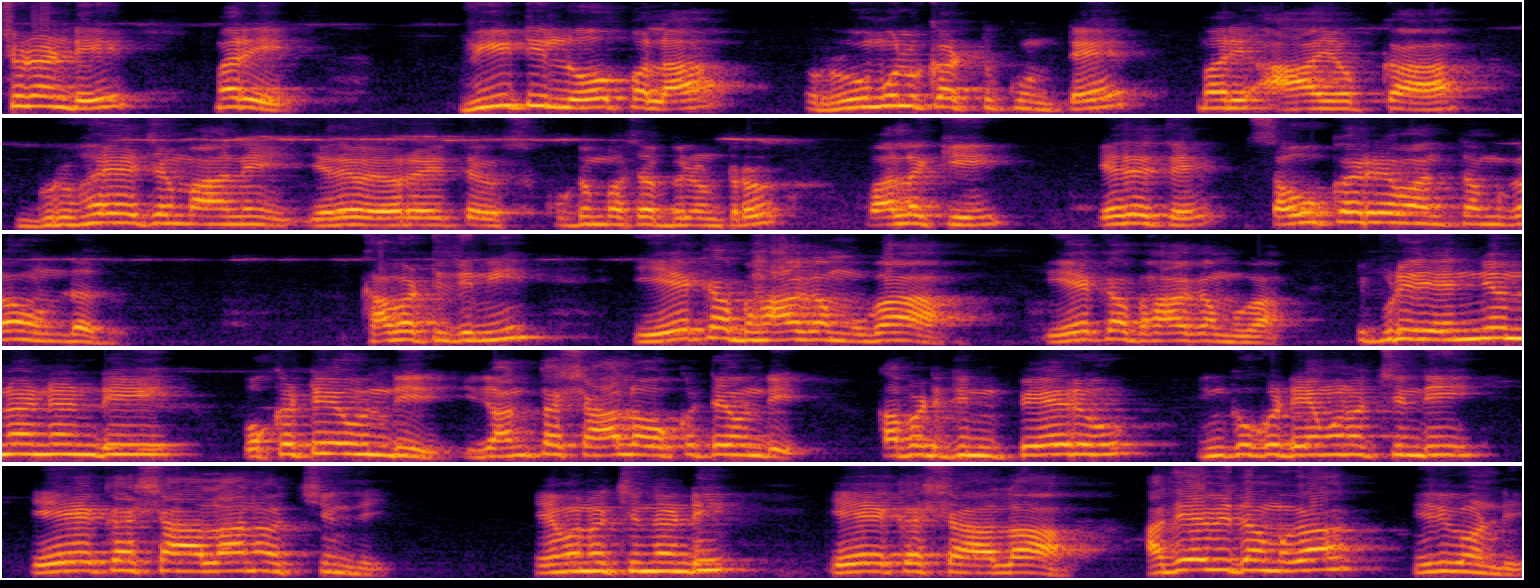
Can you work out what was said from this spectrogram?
చూడండి మరి వీటి లోపల రూములు కట్టుకుంటే మరి ఆ యొక్క గృహ యజమాని ఏదో ఎవరైతే కుటుంబ సభ్యులు ఉంటారో వాళ్ళకి ఏదైతే సౌకర్యవంతంగా ఉండదు. కాబట్టి దీని ఏకభాగముగా ఏకభాగముగా. ఇప్పుడు ఇది ఎన్ని ఉన్నాయండి? ఒకటే ఉంది. ఇదంతా శాల ఒకటే ఉంది. కాబట్టి దీని పేరు ఇంకొకటి ఏమని వచ్చింది? ఏకశాల అని వచ్చింది. ఏమని వచ్చిందండి? ఏకశాల. అదే విధముగా ఇదిగోండి.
